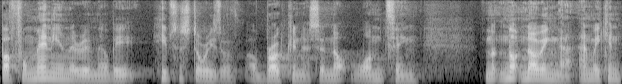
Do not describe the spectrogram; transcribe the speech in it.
But for many in the room, there'll be heaps of stories of, of brokenness and not wanting, not, not, knowing that. And we can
